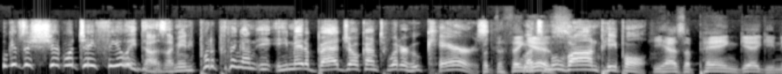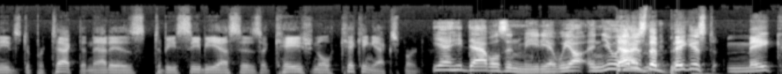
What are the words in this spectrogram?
who gives a shit what Jay Feely does? I mean, he put a thing on he, he made a bad joke on Twitter. Who cares? But the thing is Let's is- move on, people. He has a paying gig he needs to protect, and that is to be CBS's occasional kicking expert. Yeah, he dabbles in media. We all and you and That I is the biggest make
